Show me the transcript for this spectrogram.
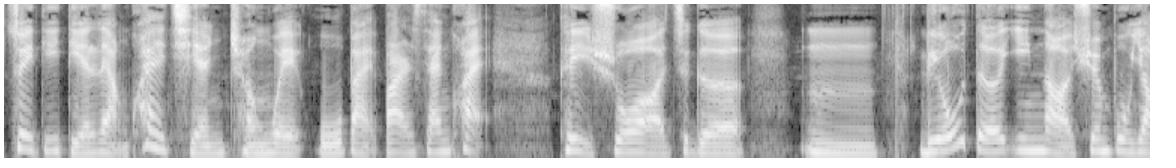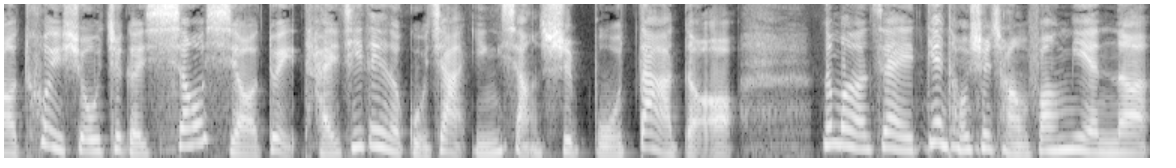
最低跌两块钱，成为五百八十三块。可以说啊，这个嗯，刘德英呢宣布要退休，这个消息啊，对台积电的股价影响是不大的哦。那么在电投市场方面呢？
